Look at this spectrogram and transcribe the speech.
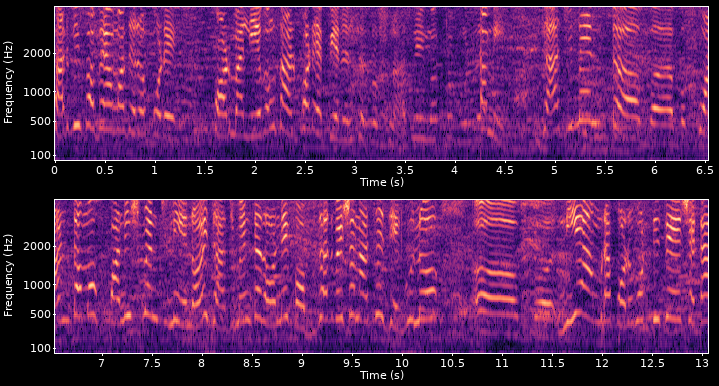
সার্ভিস হবে আমাদের ওপরে ফর্মালি এবং তারপরে অ্যাপিয়ারেন্সের প্রশ্ন আসবে। আমি জাজমেন্ট কোয়ান্টাম অফ পানিশমেন্ট নিয়ে নয় জাজমেন্টের অনেক অবজারভেশন আছে যেগুলো নিয়ে আমরা পরবর্তীতে সেটা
